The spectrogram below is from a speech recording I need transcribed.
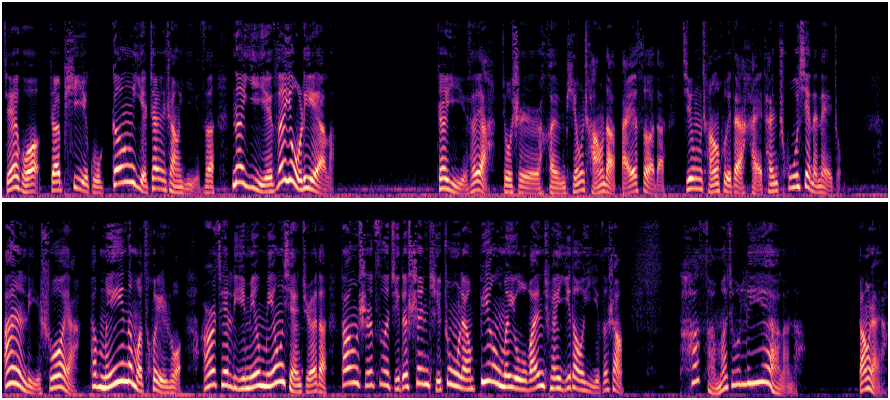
结果这屁股刚一沾上椅子，那椅子又裂了。这椅子呀，就是很平常的白色的，经常会在海滩出现的那种。按理说呀，他没那么脆弱，而且李明明显觉得当时自己的身体重量并没有完全移到椅子上，他怎么就裂了呢？当然呀，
